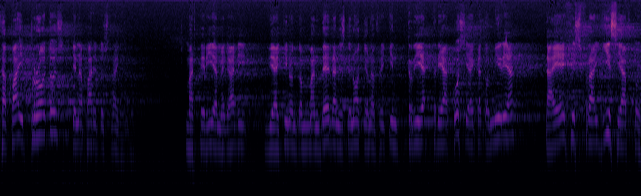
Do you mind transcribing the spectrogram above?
θα πάει πρώτος και να πάρει το σφράγισμα. Μαρτυρία μεγάλη δια εκείνων των Μαντέλαν στην Νότιο Αφρική 300 εκατομμύρια τα έχει σφραγίσει αυτός.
